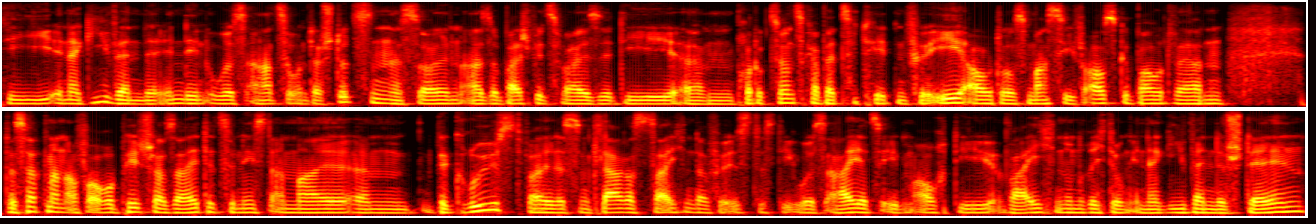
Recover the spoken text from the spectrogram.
die Energiewende in den USA zu unterstützen. Es sollen also beispielsweise die ähm, Produktionskapazitäten für E-Autos massiv ausgebaut werden. Das hat man auf europäischer Seite zunächst einmal ähm, begrüßt, weil es ein klares Zeichen dafür ist, dass die USA jetzt eben auch die Weichen in Richtung Energiewende stellen.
